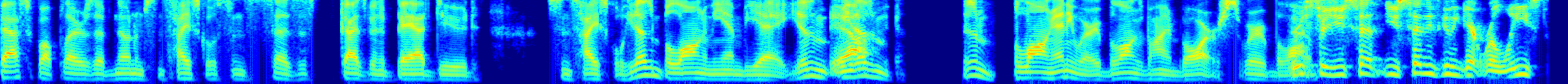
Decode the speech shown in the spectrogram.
basketball players that have known him since high school since says this guy's been a bad dude since high school. He doesn't belong in the NBA. He doesn't. He doesn't. He doesn't belong anywhere. He belongs behind bars where he belongs. Rooster, you said you said he's going to get released.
